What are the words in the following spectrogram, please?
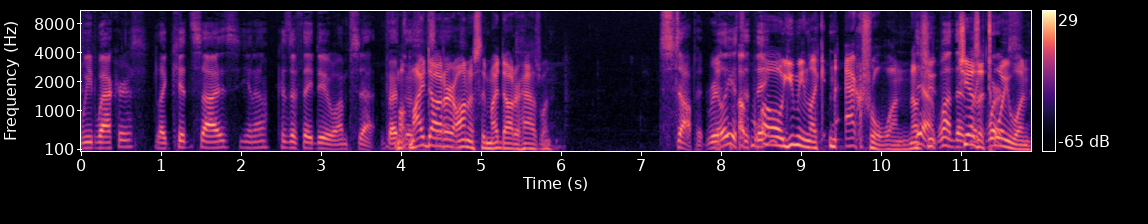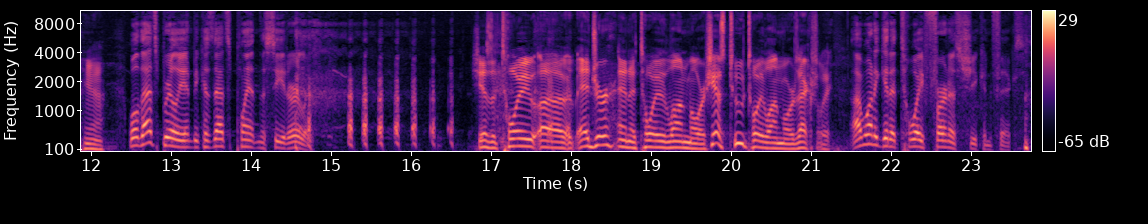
weed whackers like kid size? You know, because if they do, I'm set. That My, my daughter, sound- honestly, my daughter has one. Stop it! Really? It's Uh, a thing. oh, you mean like an actual one? No, Yeah, she, one that, she has like, a toy works. one. Yeah, Well, that's brilliant because that's planting the seed early. she has a toy uh, edger and a toy lawnmower. She has two toy lawnmowers actually. I want to get a toy furnace she can fix.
